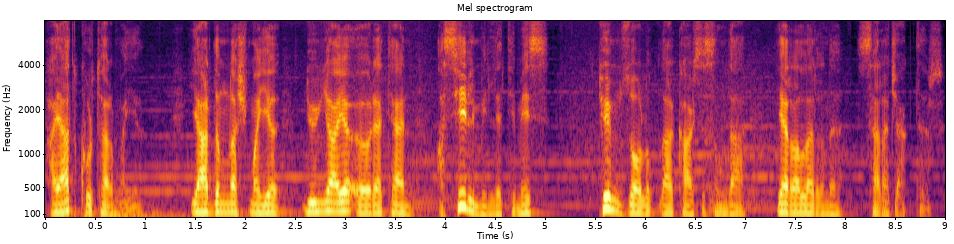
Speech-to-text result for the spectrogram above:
hayat kurtarmayı, yardımlaşmayı dünyaya öğreten asil milletimiz tüm zorluklar karşısında yaralarını saracaktır.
